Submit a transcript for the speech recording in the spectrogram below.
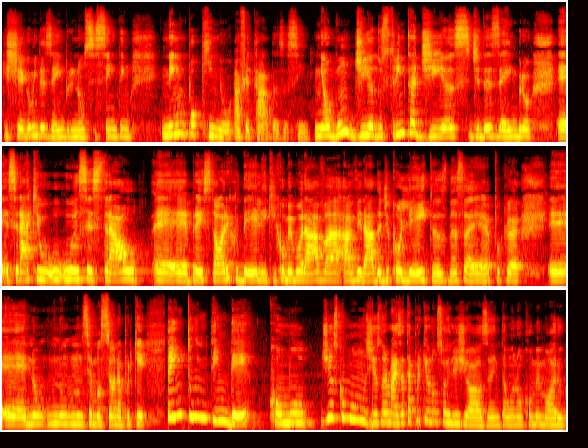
que chegam em dezembro e não se sentem nem um pouquinho afetadas, assim. Em algum dia dos 30 dias de dezembro, é, será que o, o ancestral é, é, pré-histórico dele, que comemorava a virada de colheitas nessa época, é, é, não, não, não se emociona? Porque tento entender como dias comuns, dias normais, até porque eu não sou religiosa, então eu não comemoro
